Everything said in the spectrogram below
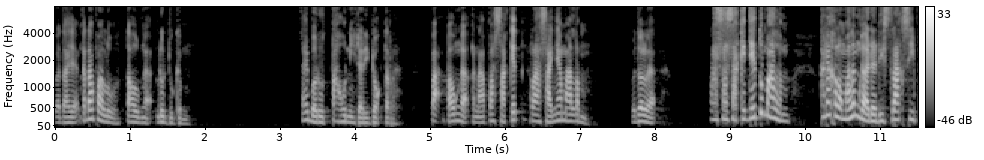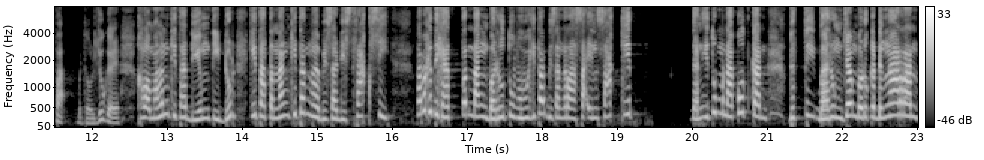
Gue tanya, kenapa lu tahu nggak lu dugem? Saya baru tahu nih dari dokter. Pak, tahu nggak kenapa sakit rasanya malam? Betul nggak? Rasa sakitnya itu malam. Karena kalau malam nggak ada distraksi pak, betul juga ya. Kalau malam kita diem tidur, kita tenang, kita nggak bisa distraksi. Tapi ketika tenang, baru tubuh kita bisa ngerasain sakit. Dan itu menakutkan. Detik baru jam baru kedengaran.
